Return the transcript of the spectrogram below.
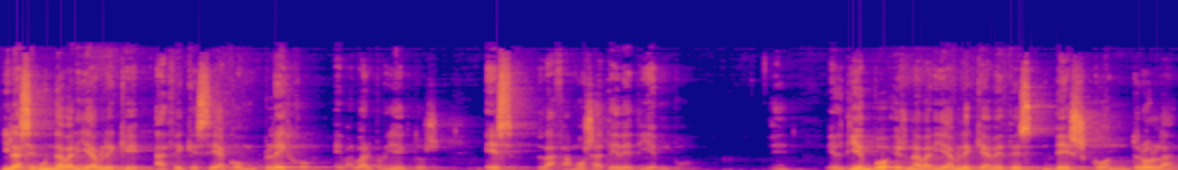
Y la segunda variable que hace que sea complejo evaluar proyectos es la famosa T de tiempo. ¿eh? El tiempo es una variable que a veces descontrola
